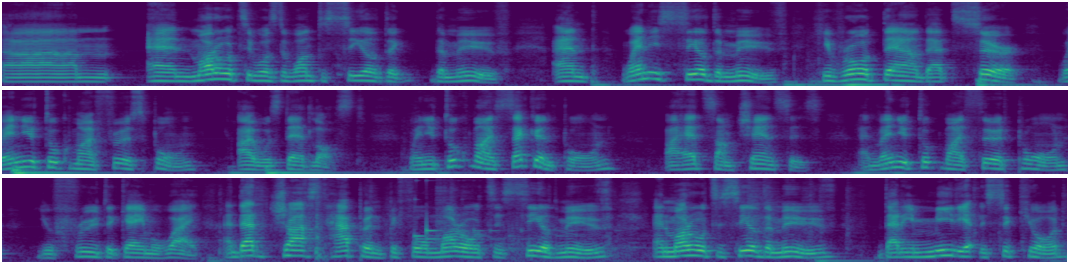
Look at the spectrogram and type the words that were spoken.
Um, and Maróczy was the one to seal the, the move. And when he sealed the move, he wrote down that, Sir, when you took my first pawn, I was dead lost. When you took my second pawn, I had some chances. And when you took my third pawn, you threw the game away. And that just happened before Maróczy sealed move. And Maróczy sealed the move that immediately secured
